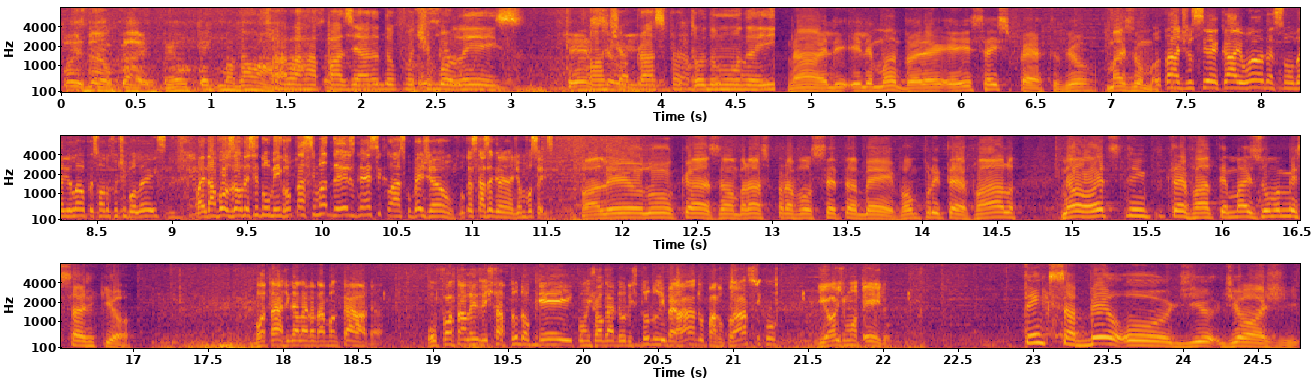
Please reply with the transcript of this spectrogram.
Pois não, Caio. Eu tenho que mandar uma Fala rapaziada do futebolês. É Forte abraço pra todo mundo aí. Não, ele, ele mandou, ele, esse é esperto, viu? Mais uma. Boa tarde, você, Caio Anderson, Danilão, pessoal do futebolês. Vai dar vozão desse domingo, pra cima deles, né? Esse clássico. Beijão. Lucas Casa Grande, amo vocês. Valeu, Lucas. Um abraço pra você também. Vamos pro intervalo. Não, antes do intervalo, tem mais uma mensagem aqui, ó. Boa tarde, galera da bancada. O Fortaleza está tudo ok, com os jogadores tudo liberado para o clássico. E hoje Monteiro. Tem que saber, o de, de hoje.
